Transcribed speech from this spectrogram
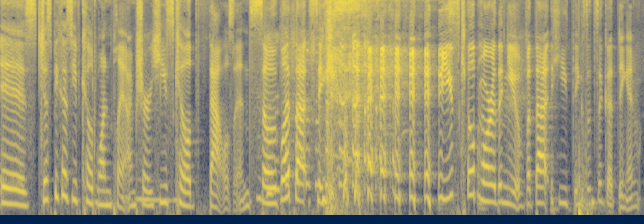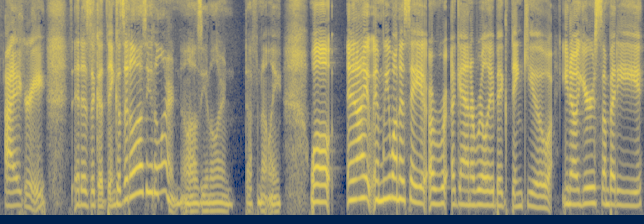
is just because you've killed one plant, I'm sure Mm. he's killed thousands. So let that sink. he's killed more than you, but that he thinks it's a good thing, and I agree, it is a good thing because it allows you to learn. It allows you to learn definitely. Well, and I and we want to say a, again a really big thank you. You know, you're somebody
